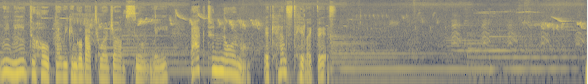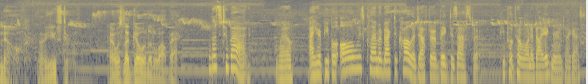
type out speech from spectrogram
We need to hope that we can go back to our jobs soon, Lee. Back to normal. It can't stay like this. No, I used to. I was let go a little while back. That's too bad. Well, I hear people always clamor back to college after a big disaster. People don't want to die ignorant, I guess.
